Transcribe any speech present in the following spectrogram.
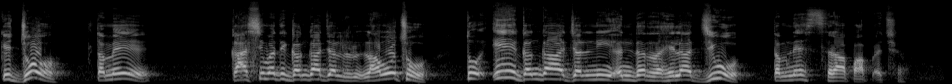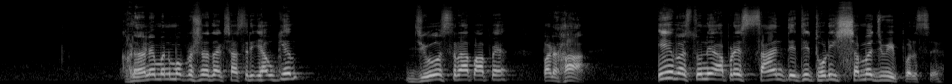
કે જો તમે કાશીમાંથી ગંગાજળ લાવો છો, તો એ ગંગાજળની અંદર રહેલા જીવો તમને શ્રાપ આપે છે. ઘણાને મનમાં પ્રશ્ન થાય કે શાસ્ત્રી આવું કેમ? જીવો શ્રાપ આપે? પણ હા, એ વસ્તુને આપણે શાંતિથી થોડી સમજવી પડશે.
